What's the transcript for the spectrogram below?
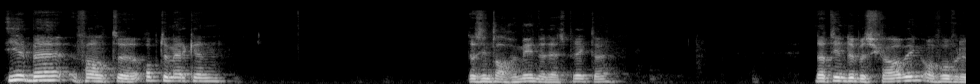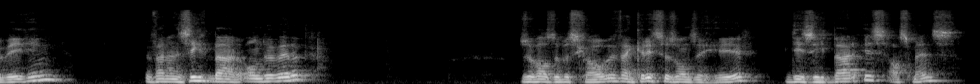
Hierbij valt eh, op te merken, dat is in het algemeen dat hij spreekt, hè, dat in de beschouwing of overweging van een zichtbaar onderwerp, zoals de beschouwing van Christus onze Heer, die zichtbaar is als mens,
